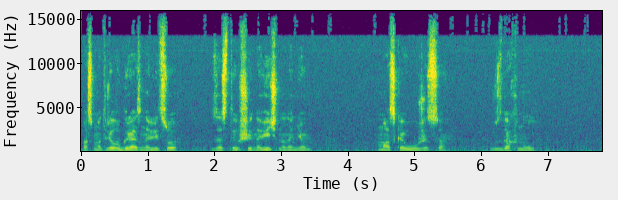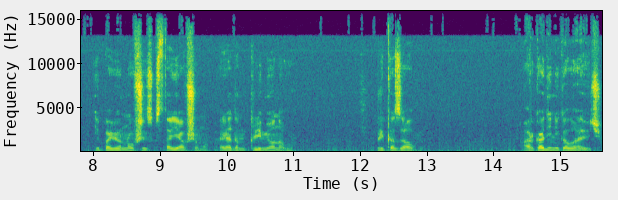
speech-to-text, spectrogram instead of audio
посмотрел в грязное лицо застывший навечно на нем маской ужаса, вздохнул и, повернувшись к стоявшему рядом Клеменову, приказал: "Аркадий Николаевич,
